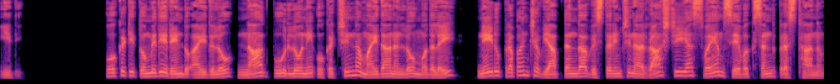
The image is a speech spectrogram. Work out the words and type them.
ఇది ఒకటి తొమ్మిది రెండు ఐదులో నాగ్పూర్లోని ఒక చిన్న మైదానంలో మొదలై నేడు ప్రపంచవ్యాప్తంగా విస్తరించిన రాష్ట్రీయ స్వయం సేవక్ సంఘ్ ప్రస్థానం.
